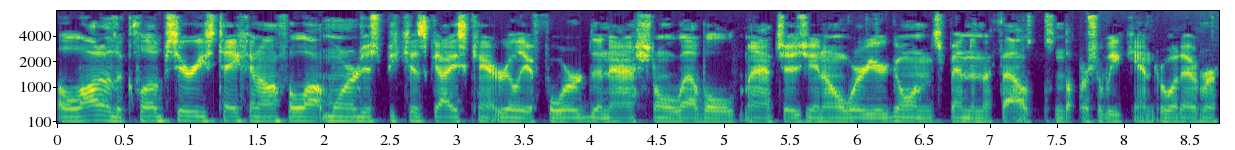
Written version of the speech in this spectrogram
a lot of the club series taken off a lot more just because guys can't really afford the national level matches, you know, where you're going and spending a thousand dollars a weekend or whatever.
